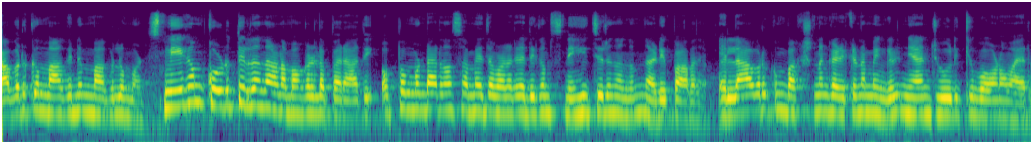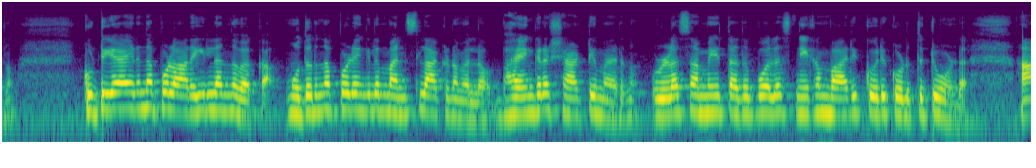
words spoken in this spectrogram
അവർക്ക് മകനും മകളുമുണ്ട്. സ്നേഹം കൊടുത്തില്ലെന്നാണ് മകളുടെ പരാതി. ഒപ്പമുണ്ടായിരുന്ന സമയത്ത് വളരെയധികം സ്നേഹിച്ചിരുന്നെന്നും നടി പറഞ്ഞു. എല്ലാവർക്കും ഭക്ഷണം കഴിക്കണമെങ്കിൽ ഞാൻ ജോലിക്ക് പോകണമായിരുന്നു. കുട്ടിയായിരുന്നപ്പോൾ അറിയില്ലെന്ന് വെക്കാം. മുതിർന്നപ്പോഴെങ്കിലും മനസ്സിലാക്കണമല്ലോ. ഭയങ്കര ശാഠ്യമായിരുന്നു ഉള്ള സമയത്ത് അതുപോലെ സ്നേഹം വാരിക്കോരി കൊടുത്തിട്ടുമുണ്ട്. ആ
